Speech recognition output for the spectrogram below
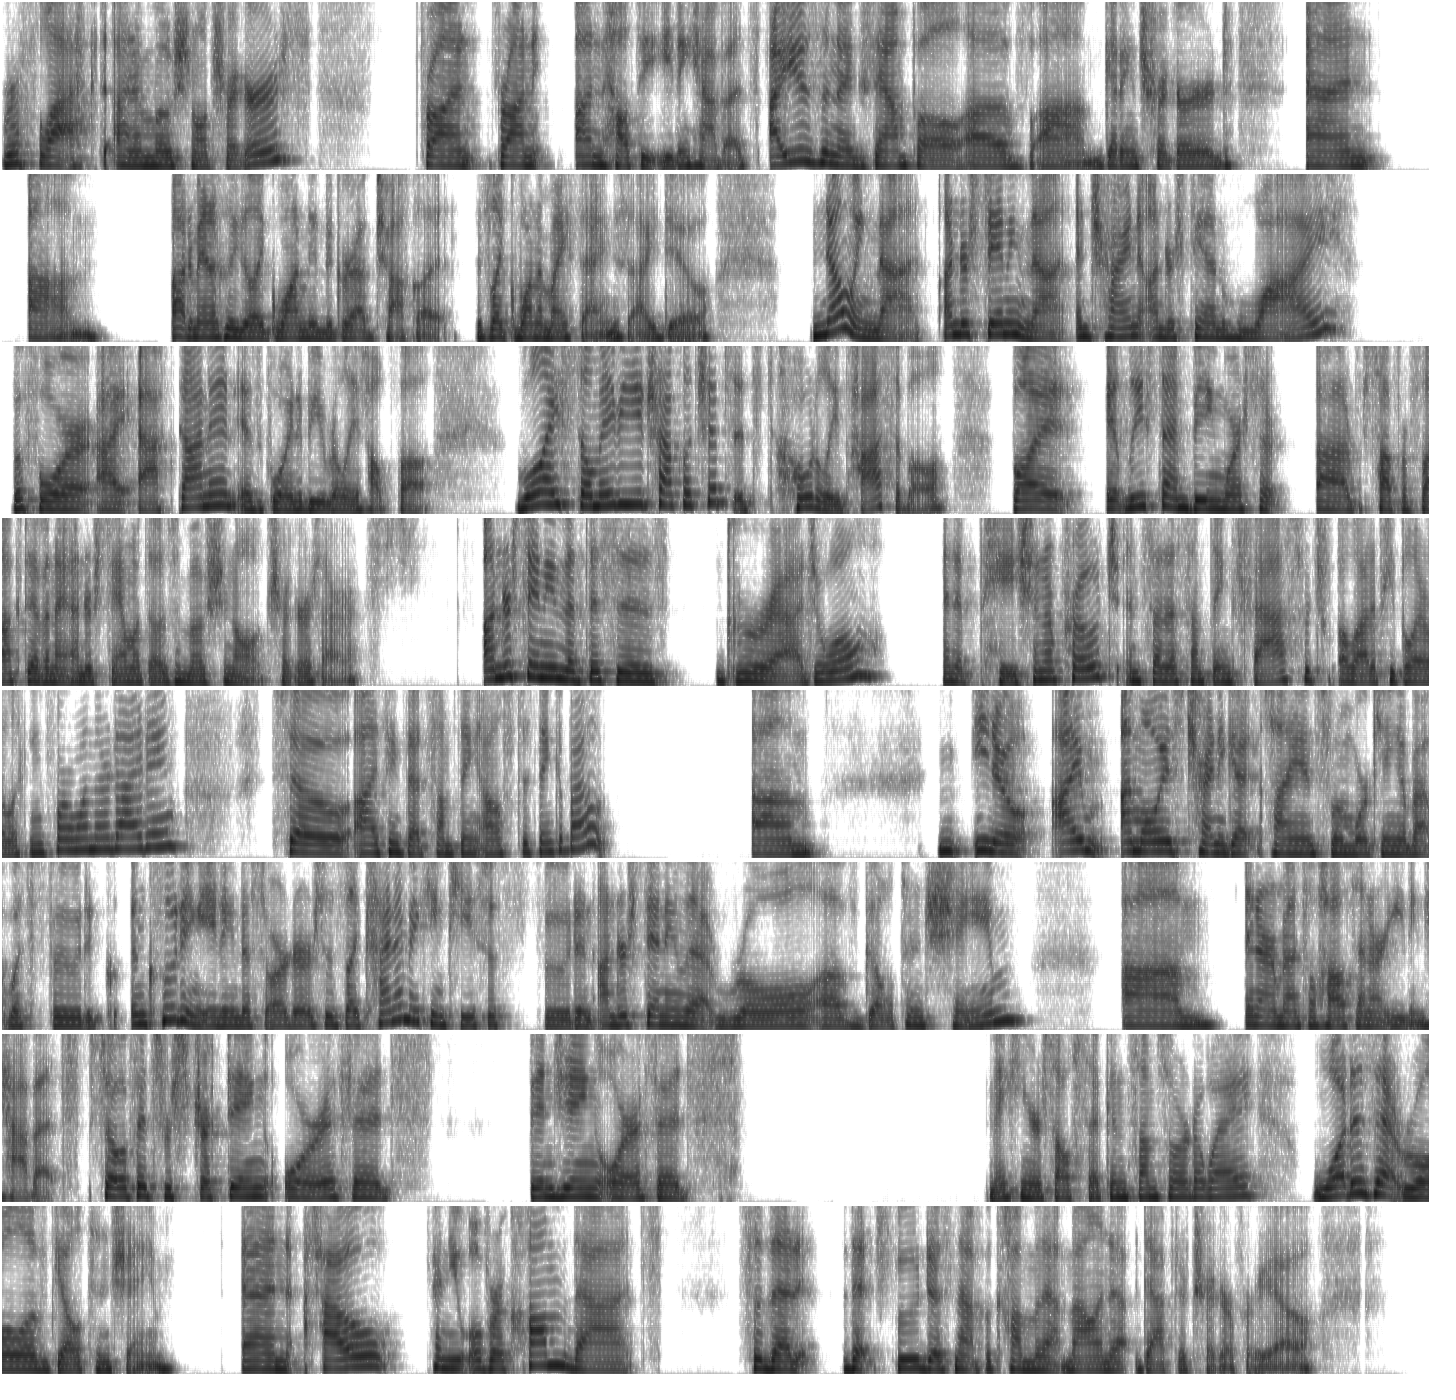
reflect on emotional triggers from from unhealthy eating habits. I use an example of um, getting triggered and um, automatically like wanting to grab chocolate is like one of my things I do. knowing that, understanding that, and trying to understand why before I act on it is going to be really helpful. Will I still maybe eat chocolate chips? It's totally possible, but at least I'm being more uh, self reflective and I understand what those emotional triggers are. Understanding that this is gradual and a patient approach instead of something fast, which a lot of people are looking for when they're dieting. So I think that's something else to think about. Um, you know, I'm I'm always trying to get clients when working about with food, including eating disorders, is like kind of making peace with food and understanding that role of guilt and shame um, in our mental health and our eating habits. So if it's restricting or if it's binging or if it's making yourself sick in some sort of way, what is that role of guilt and shame? And how can you overcome that so that that food does not become that maladaptive trigger for you?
